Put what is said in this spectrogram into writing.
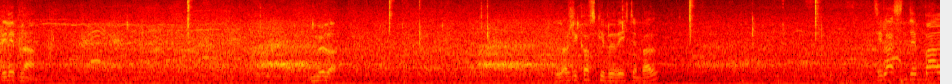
Philipp Lahm. Müller. Loschikowski bewegt den Ball. Sie lassen den Ball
